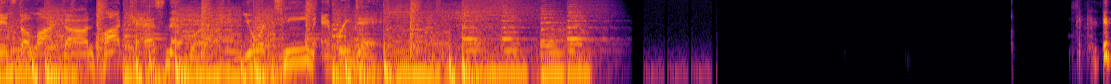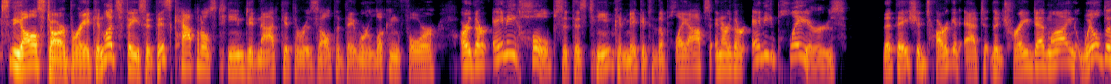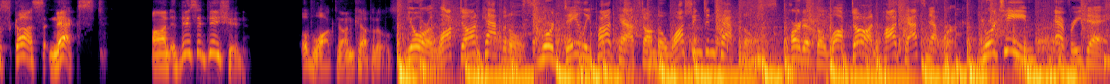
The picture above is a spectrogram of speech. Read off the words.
It's the Locked On Podcast Network, your team every day. It's the All Star break, and let's face it, this Capitals team did not get the result that they were looking for. Are there any hopes that this team can make it to the playoffs? And are there any players that they should target at the trade deadline? We'll discuss next on this edition of Locked On Capitals. Your Locked On Capitals, your daily podcast on the Washington Capitals, part of the Locked On Podcast Network. Your team every day.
